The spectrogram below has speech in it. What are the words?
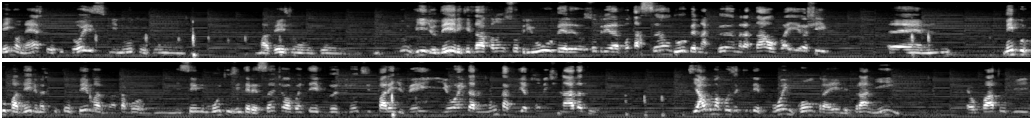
bem honesto, eu vi dois minutos de um, uma vez de um, de um, de um vídeo dele que ele estava falando sobre Uber, sobre a votação do Uber na Câmara tal. Aí eu achei, é, nem por culpa dele, mas porque o tema acabou me sendo muito interessante, eu aguentei dois minutos e parei de ver e eu ainda nunca vi absolutamente nada dele. Se há alguma coisa que depõe contra ele, para mim, é o fato de,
